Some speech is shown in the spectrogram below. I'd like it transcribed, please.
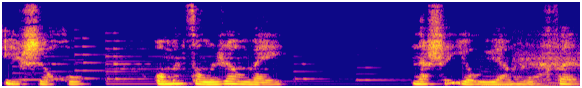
于是乎，我们总认为那是有缘无分。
